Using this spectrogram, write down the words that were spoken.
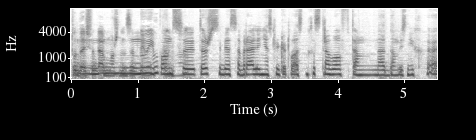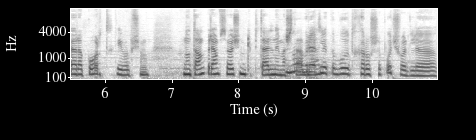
Туда-сюда можно заглянуть. Ну, японцы но... тоже себе собрали несколько классных островов, там на одном из них аэропорт, и, в общем, ну, там прям все очень капитально и масштабно. Ну, вряд ли это будет хорошая почва для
